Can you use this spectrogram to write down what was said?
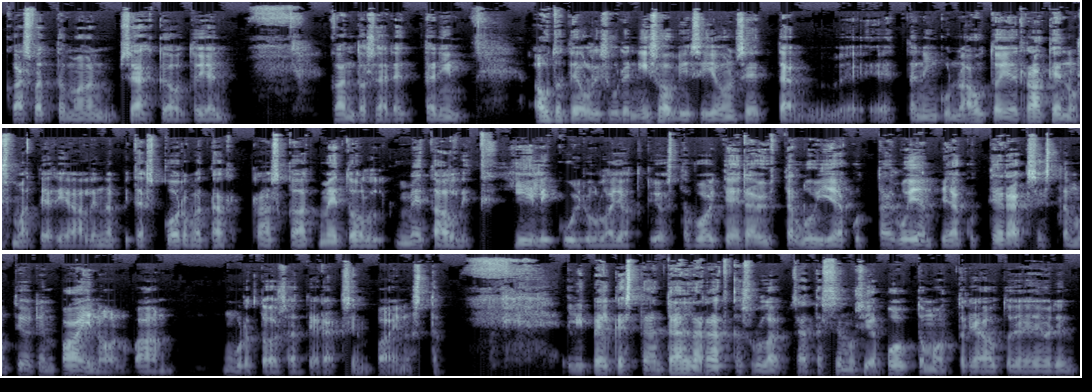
kasvattamaan sähköautojen kantosädettä, niin autoteollisuuden iso visio on se, että, että niin kuin autojen rakennusmateriaalina pitäisi korvata raskaat metallit hiilikuidulla, joista voi tehdä yhtä lujia tai lujempia kuin teräksestä, mutta joiden paino on vaan murtoosa teräksen painosta. Eli pelkästään tällä ratkaisulla saataisiin sellaisia polttomoottoriautoja, joiden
